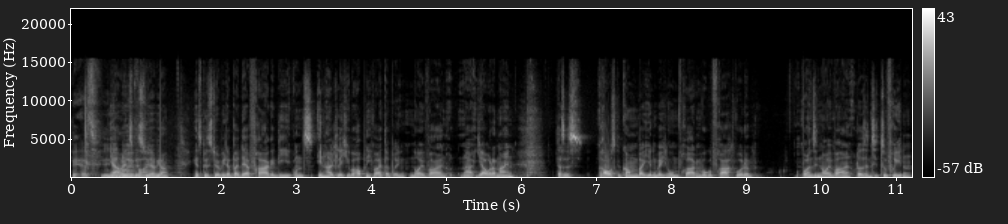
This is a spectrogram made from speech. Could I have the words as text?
wäre es Ja, aber jetzt bist, du ja wieder, jetzt bist du ja wieder bei der Frage, die uns inhaltlich überhaupt nicht weiterbringt. Neuwahlen, na, ja oder nein? Das ist rausgekommen bei irgendwelchen Umfragen, wo gefragt wurde, wollen Sie Neuwahlen oder sind Sie zufrieden?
